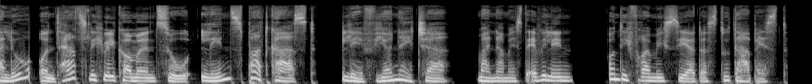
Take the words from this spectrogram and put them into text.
Hallo und herzlich willkommen zu Lins Podcast Live Your Nature. Mein Name ist Evelyn und ich freue mich sehr, dass du da bist.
